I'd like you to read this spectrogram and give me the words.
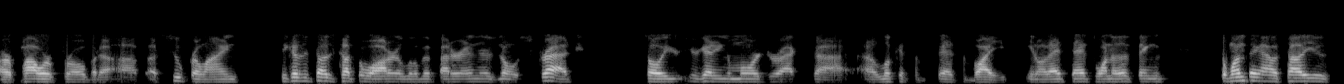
or Power Pro, but a, a, a super line because it does cut the water a little bit better and there's no stretch. So you're, you're getting a more direct uh, look at the at the bite. You know that that's one of the things. The one thing I will tell you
